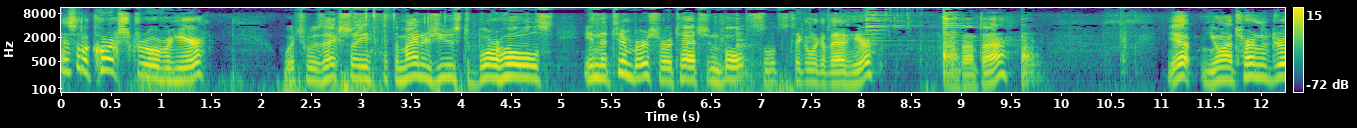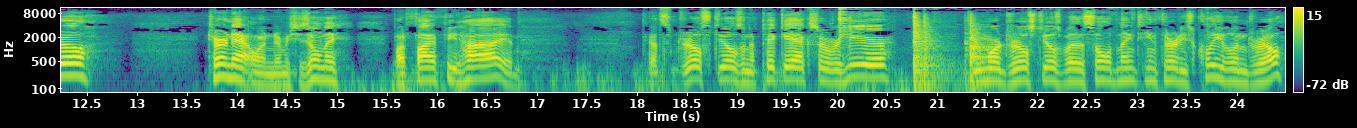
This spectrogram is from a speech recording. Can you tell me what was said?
This little corkscrew over here, which was actually what the miners used to bore holes in the timbers for attaching bolts. So let's take a look at that here. Dun, dun, dun. Yep, you want to turn the drill, turn that one. I mean, she's only about five feet high and got some drill steels and a pickaxe over here. Few more drill steels by this old 1930s Cleveland drill,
